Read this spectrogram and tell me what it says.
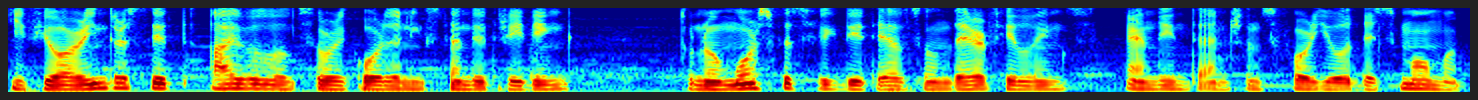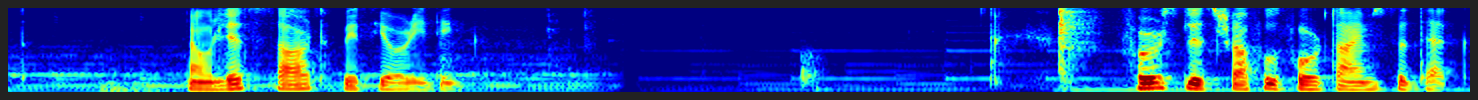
if you are interested, I will also record an extended reading to know more specific details on their feelings and intentions for you at this moment. Now let's start with your reading. First, let's shuffle four times the deck.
